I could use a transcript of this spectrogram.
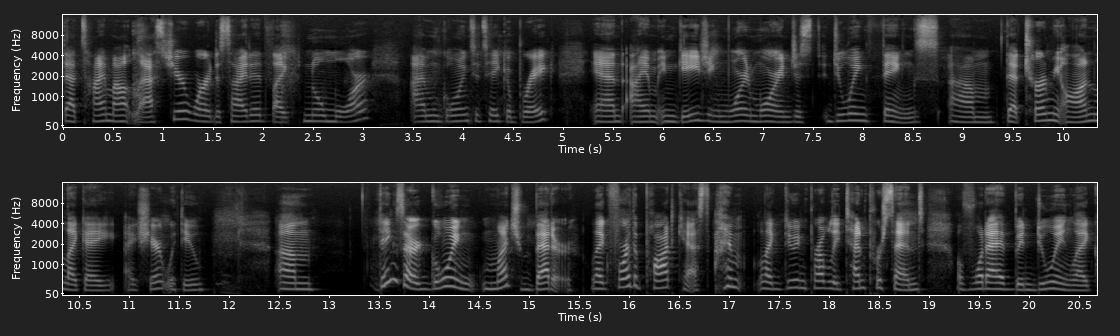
that time out last year where I decided like no more, I'm going to take a break and I am engaging more and more in just doing things um, that turn me on, like I, I shared with you. Um, things are going much better. Like for the podcast, I'm like doing probably 10% of what I've been doing like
